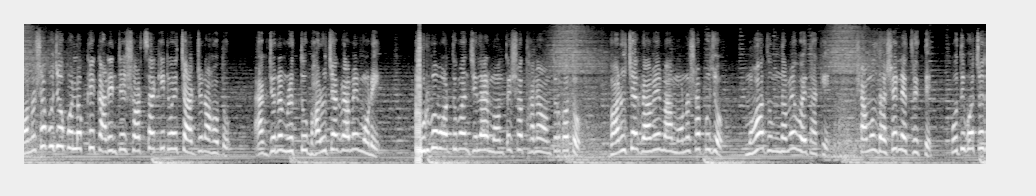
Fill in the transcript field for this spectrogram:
মনসা পুজো উপলক্ষে কারেন্টের শর্ট সার্কিট হয়ে চারজন আহত। একজনের মৃত্যু ভারুচা গ্রামের মোড়ে। পূর্ব বর্ধমান জেলার মন্তেশ্বর থানা অন্তর্গত ভারুচা গ্রামে মা মনসা পুজো মহা ধুমধামে হয়ে থাকে। শ্যামল দাসের নেতৃত্বে প্রতি বছর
